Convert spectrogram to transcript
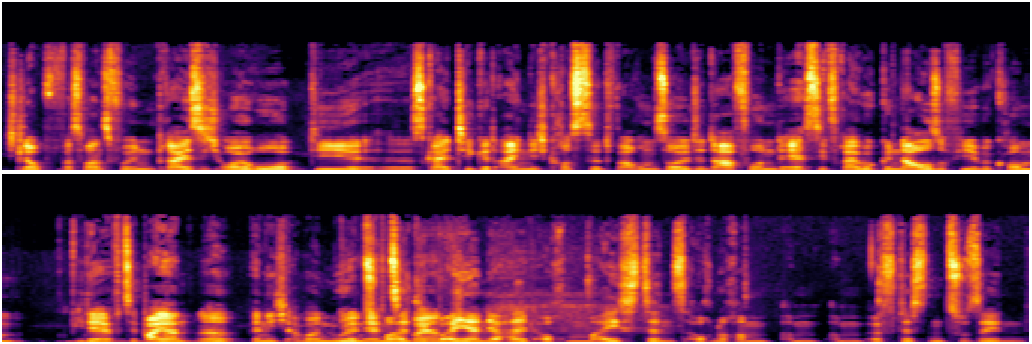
ich glaube, was waren es vorhin, 30 Euro, die äh, Sky-Ticket eigentlich kostet, warum sollte davon der SC Freiburg genauso viel bekommen wie der FC Bayern, ne? Wenn ich aber nur ja, den FC Bayern. die Bayern ja halt auch meistens auch noch am, am, am öftesten zu sehen,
